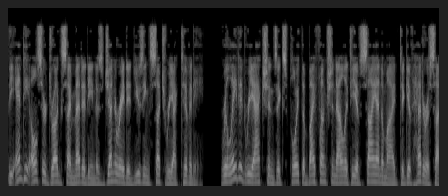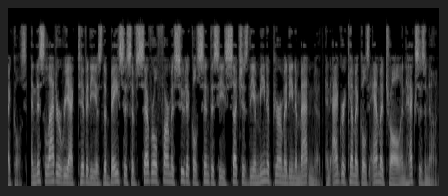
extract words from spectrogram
The anti-ulcer drug cimetidine is generated using such reactivity Related reactions exploit the bifunctionality of cyanamide to give heterocycles, and this latter reactivity is the basis of several pharmaceutical syntheses such as the aminopyrimidine imatinib and agrochemicals amitrole and hexazinone.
